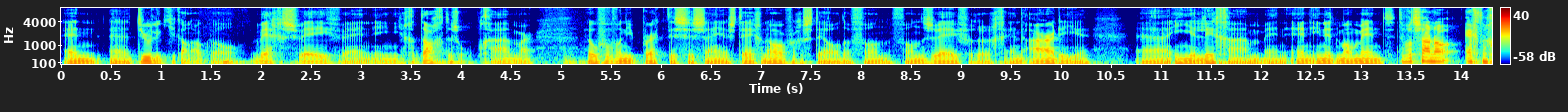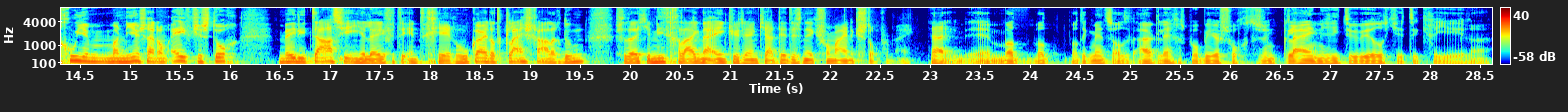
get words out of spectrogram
En natuurlijk, je kan ook wel wegzweven en in je gedachten opgaan. Maar heel veel van die practices zijn juist tegenovergestelde van, van zweverig en aarde je eh, in je lichaam en, en in het moment. Wat zou nou echt een goede manier zijn om eventjes toch meditatie in je leven te integreren? Hoe kan je dat kleinschalig doen, zodat je niet gelijk na één keer denkt, ja, dit is niks voor mij en ik stop ermee? Ja, eh, wat, wat, wat ik mensen altijd uitleg is probeer 's ochtends een klein ritueeltje te creëren.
